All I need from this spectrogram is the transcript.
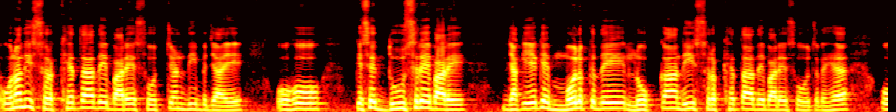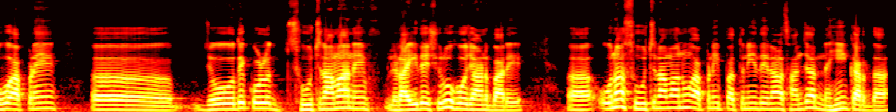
ਉਹਨਾਂ ਦੀ ਸੁਰੱਖਿਅਤਾ ਦੇ ਬਾਰੇ ਸੋਚਣ ਦੀ ਬਜਾਏ ਉਹ ਕਿਸੇ ਦੂਸਰੇ ਬਾਰੇ ਜਾਂ ਕਿ ਇਹ ਕਿ ਮੁਲਕ ਦੇ ਲੋਕਾਂ ਦੀ ਸੁਰੱਖਿਅਤਾ ਦੇ ਬਾਰੇ ਸੋਚ ਰਿਹਾ ਉਹ ਆਪਣੇ ਜੋ ਉਹਦੇ ਕੋਲ ਸੂਚਨਾਵਾਂ ਨੇ, ਲੜਾਈ ਦੇ ਸ਼ੁਰੂ ਹੋ ਜਾਣ ਬਾਰੇ ਉਹਨਾਂ ਸੂਚਨਾਵਾਂ ਨੂੰ ਆਪਣੀ ਪਤਨੀ ਦੇ ਨਾਲ ਸਾਂਝਾ ਨਹੀਂ ਕਰਦਾ।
